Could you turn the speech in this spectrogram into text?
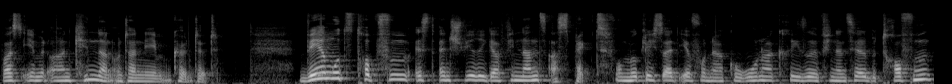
was ihr mit euren Kindern unternehmen könntet. Wermutstropfen ist ein schwieriger Finanzaspekt. Womöglich seid ihr von der Corona-Krise finanziell betroffen.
